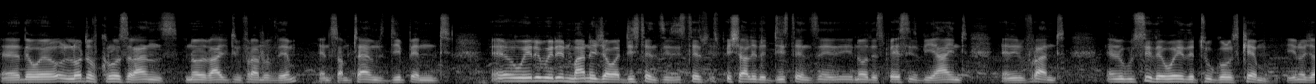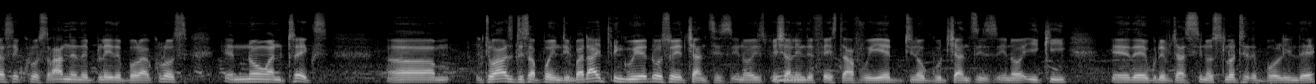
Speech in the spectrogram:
Uh, there were a lot of cross runs, you know, right in front of them, and sometimes deep. And uh, we, we didn't manage our distances, especially the distance, uh, you know, the spaces behind and in front. And you we see the way the two goals came, you know, just a cross run and they play the ball across, and no one tracks. Um, it was disappointing, but I think we had also had chances, you know, especially in the first half. We had, you know, good chances, you know, Iki, uh, they could have just, you know, slotted the ball in there.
